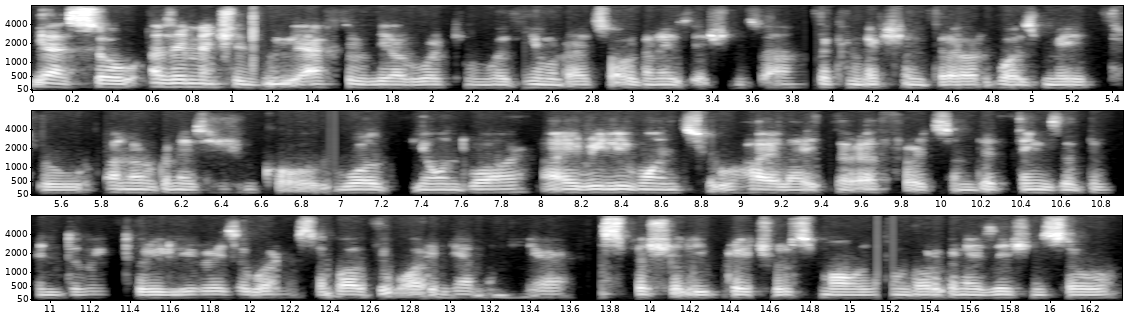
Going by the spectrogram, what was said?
Yeah, so as I mentioned, we actively are working with human rights organizations. Uh, the connection there was made through an organization called World Beyond War. I really want to highlight their efforts and the things that they've been doing to really raise awareness about the war in Yemen here, especially Rachel Small from the organization. So,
